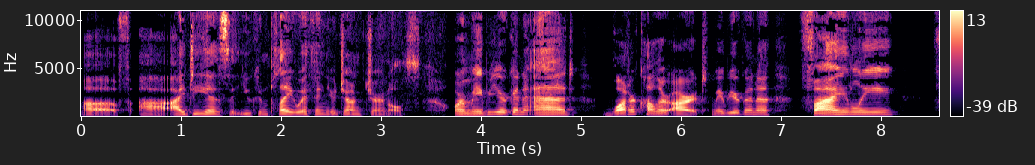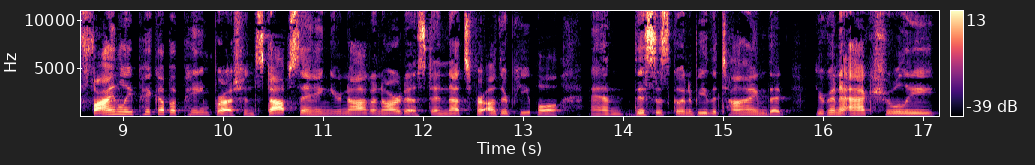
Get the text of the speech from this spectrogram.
of uh, ideas that you can play with in your junk journals. Or maybe you're going to add watercolor art. Maybe you're going to finally finally pick up a paintbrush and stop saying you're not an artist and that's for other people and this is going to be the time that you're going to actually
